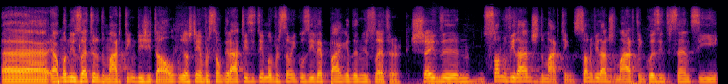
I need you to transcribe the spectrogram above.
Uh, é uma newsletter de marketing digital. Eles têm a versão grátis e tem uma versão, inclusive, é paga da newsletter, cheio de só novidades de marketing, só novidades de marketing, coisas interessantes. E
